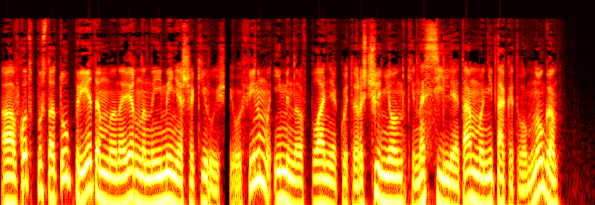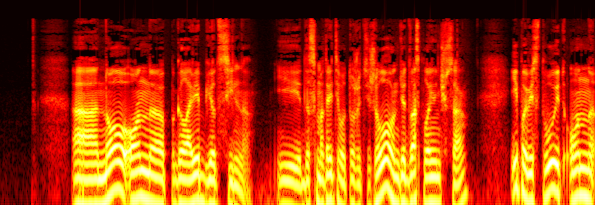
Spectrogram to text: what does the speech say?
А «Вход в пустоту» при этом, наверное, наименее шокирующий его фильм, именно в плане какой-то расчлененки, насилия. Там не так этого много, а, но он э, по голове бьет сильно. И досмотреть его тоже тяжело, он идет два с половиной часа. И повествует он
